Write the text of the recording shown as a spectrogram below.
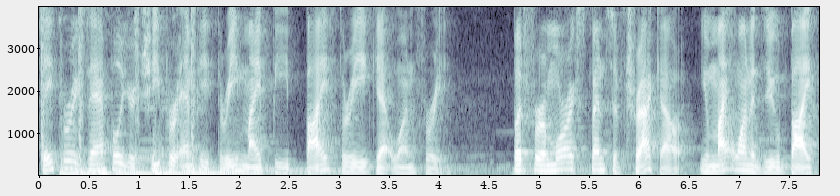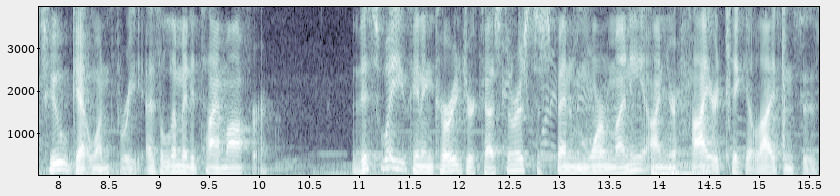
Say for example, your cheaper MP3 might be buy 3 get 1 free. But for a more expensive track out, you might want to do buy 2 get 1 free as a limited time offer. This way you can encourage your customers to spend more money on your higher ticket licenses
